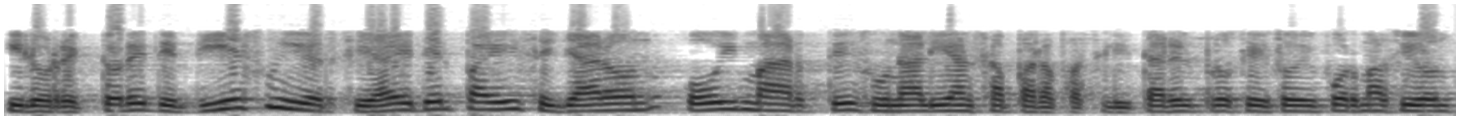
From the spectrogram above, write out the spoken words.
y los rectores de 10 universidades del país sellaron hoy martes una alianza para facilitar el proceso de formación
